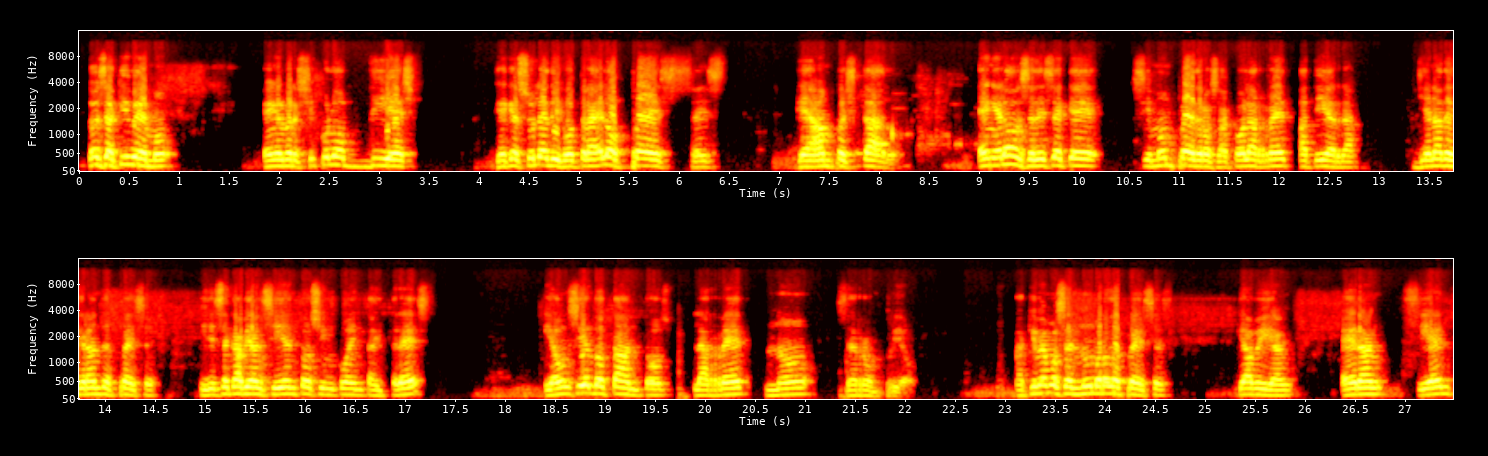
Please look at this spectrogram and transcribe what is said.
Entonces aquí vemos en el versículo 10 que Jesús le dijo, trae los peces que han pescado. En el 11 dice que Simón Pedro sacó la red a tierra llena de grandes peces y dice que habían 153 y aún siendo tantos, la red no se rompió. Aquí vemos el número de peces que habían, eran 100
